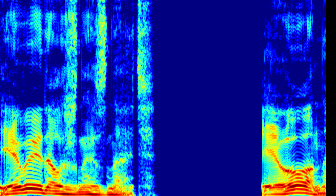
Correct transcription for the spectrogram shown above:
И вы должны знать. И он,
